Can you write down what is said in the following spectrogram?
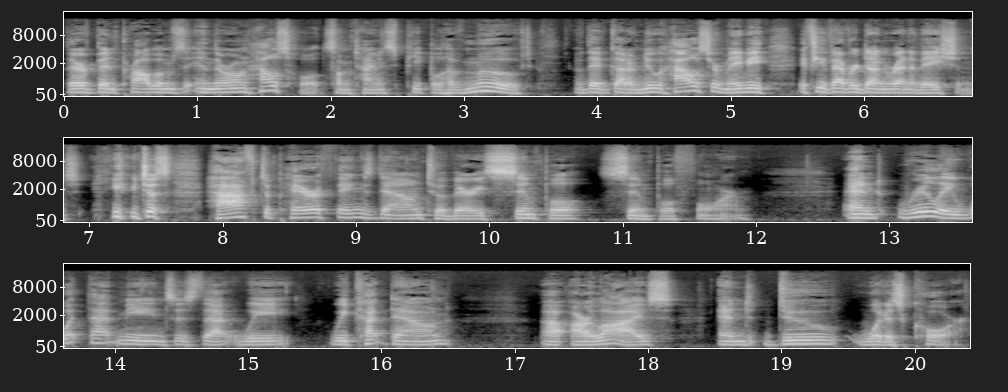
There have been problems in their own household. Sometimes people have moved if they've got a new house, or maybe if you've ever done renovations. You just have to pare things down to a very simple, simple form. And really, what that means is that we, we cut down uh, our lives and do what is core.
